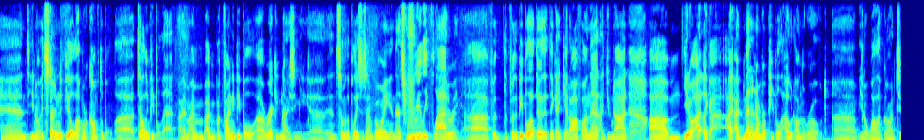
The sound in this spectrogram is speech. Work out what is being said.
and you know, it's starting to feel a lot more comfortable uh, telling people that. I'm, I'm, I'm finding people uh, recognizing me uh, in some of the places I'm going, and that's really flattering uh, for the, for the people out there that think I get off on that. I do not. Um, you know, I like I, I've met a number of people out on the road uh, you know, while I've gone to,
